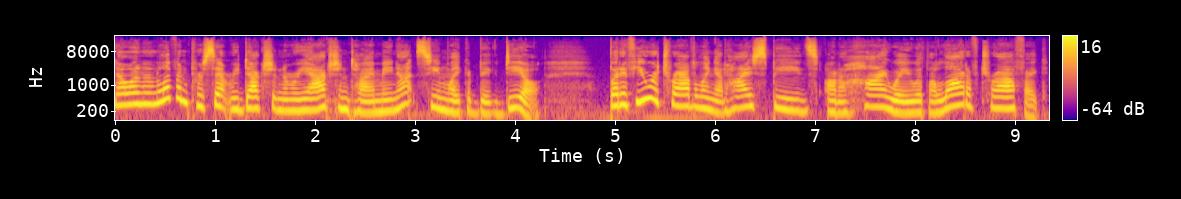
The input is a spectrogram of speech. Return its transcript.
Now, an 11% reduction in reaction time may not seem like a big deal, but if you were traveling at high speeds on a highway with a lot of traffic,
